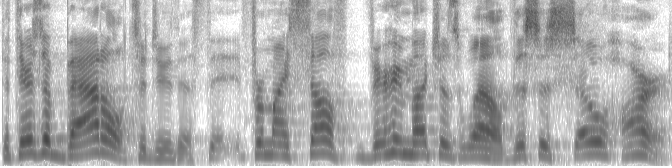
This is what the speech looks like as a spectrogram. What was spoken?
That there's a battle to do this. For myself, very much as well. This is so hard.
